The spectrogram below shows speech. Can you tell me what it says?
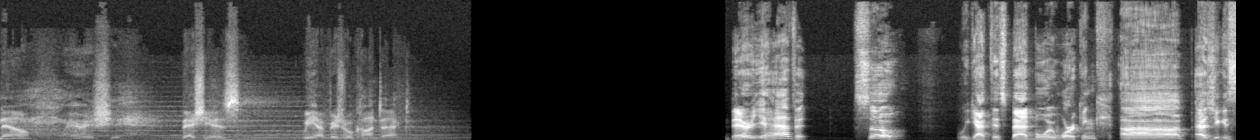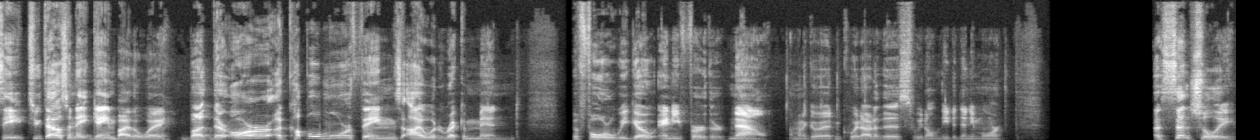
now, where is she? There she is. We have visual contact. There you have it. So, we got this bad boy working. Uh, as you can see, 2008 game, by the way. But there are a couple more things I would recommend before we go any further. Now, I'm going to go ahead and quit out of this. We don't need it anymore. Essentially,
